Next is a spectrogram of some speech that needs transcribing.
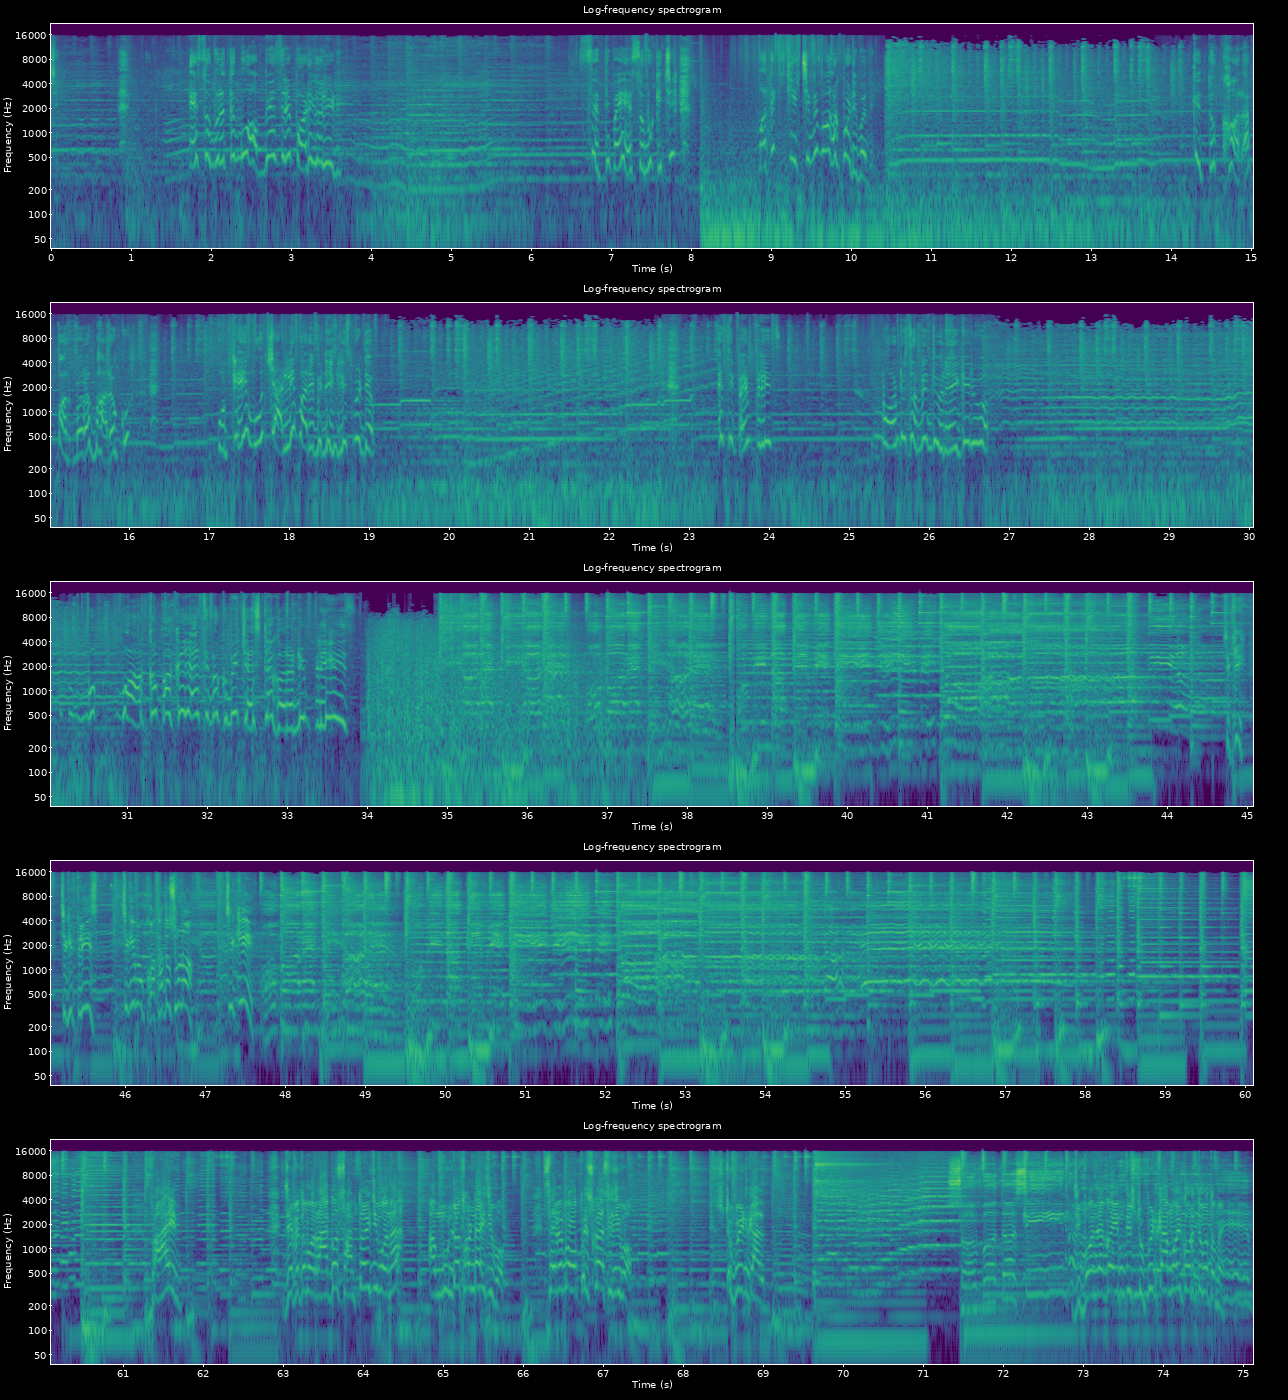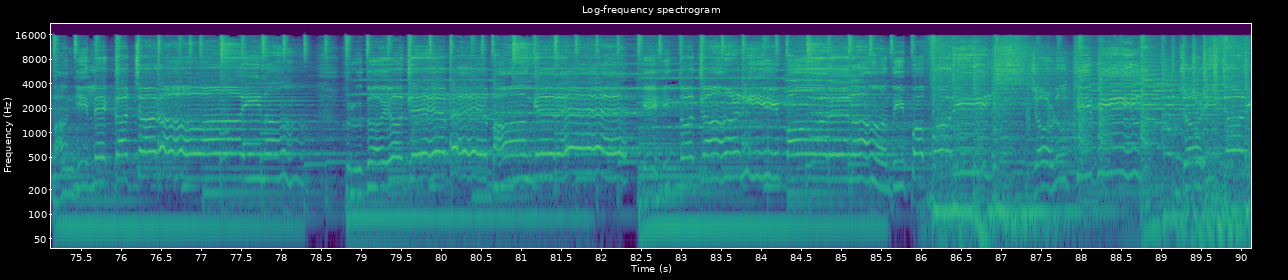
सब अभ्यास पड़गली सबू कि मत कि भी फरक पड़बन कितु खराब कर्मर भार को उठे मुझे चली पारि इंग्लीश मीडियम प्लीज मोटू सब दूर ही रू आख कर प्लीज चिकी मो कथा तो सुनो चिकी এবে তোমার রাগ শান্ত হয়ে যাব হ্যাঁ? না আর মুন্ড হয়ে যাব সে এবে অফিসকু আসিযিব স্টুপিড গার্ল জীবন যাক এমনি স্টুপিড কাম হয়ে করুথিব তুমি ভাঙিলে কাচর আইনা হৃদয় যে ভাঙে রে কেহি তো জানি পারে না দীপ পরি জলুথিবি জড়ি জড়ি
